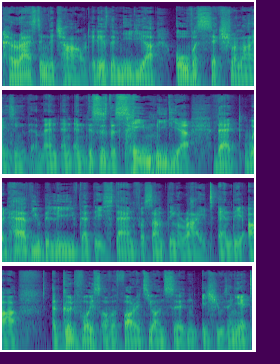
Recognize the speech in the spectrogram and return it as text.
harassing the child. It is the media over sexualizing them. And, and, and this is the same media that would have you believe that they stand for something right and they are a good voice of authority on certain issues. And yet,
